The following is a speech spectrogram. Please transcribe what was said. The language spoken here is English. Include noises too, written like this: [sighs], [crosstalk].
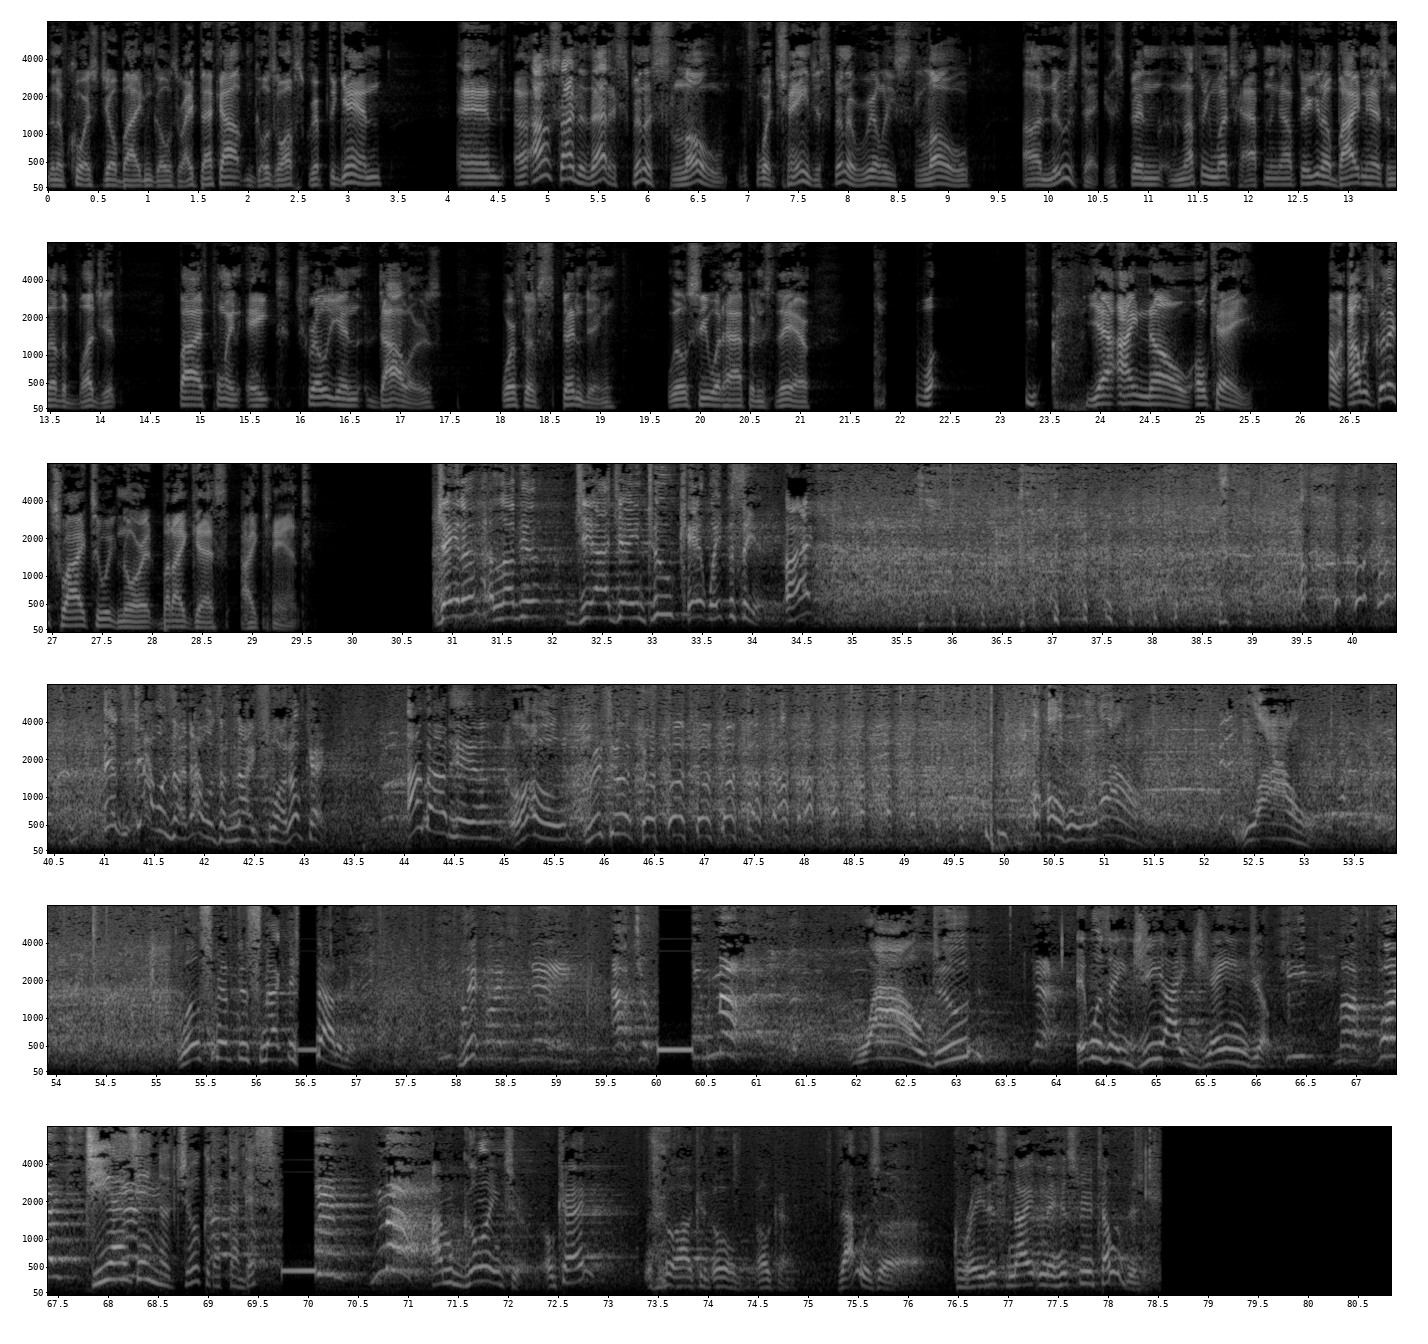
then of course Joe Biden goes right back out and goes off script again. And uh, outside of that, it's been a slow for a change. It's been a really slow uh, news day. It's been nothing much happening out there. You know, Biden has another budget, $5.8 trillion worth of spending. We'll see what happens there. [clears throat] What? Yeah, I know. Okay. All right. I was going to try to ignore it, but I guess I can't. Jada, I love you. G.I. Jane 2, can't wait to see it. All right? that was a nice one. Okay. I'm out here. Uh oh, Richard. [laughs] oh, wow. Wow. Will Smith just smacked the shit out of me. Keep my wife's name out your mouth. Wow, dude. Yes. It was a G.I. Jane joke. Keep my wife's G.I. ジェーンのジョークだったんです。 mouth. I'm going to, okay? [laughs] I could, oh, okay. That was a greatest night in the history of television.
